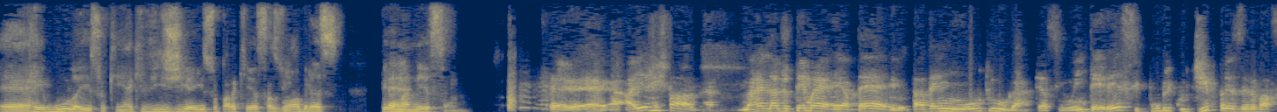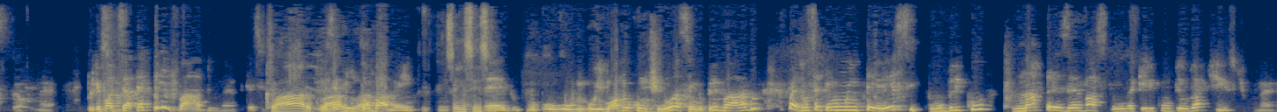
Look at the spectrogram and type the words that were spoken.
é, regula isso, quem é que vigia isso para que essas obras permaneçam? É, é, aí a gente está. Na realidade, o tema é, é até. Ele está até em um outro lugar, que é assim, o interesse público de preservação. Né? Porque pode sim. ser até privado, né? Porque, assim, claro, claro. Exemplo, claro. tombamento. Assim, sim, sim, sim. É, o, o, o, imóvel continua sendo privado, mas você tem um interesse público na preservação daquele conteúdo artístico, né?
